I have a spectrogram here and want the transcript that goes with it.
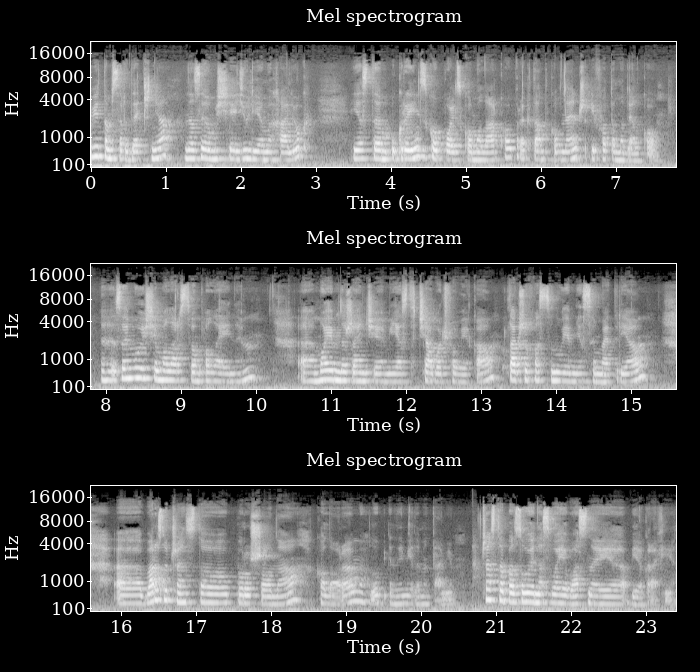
Witam serdecznie. Nazywam się Julia Michaliuk. Jestem ukraińsko-polską malarką, projektantką wnętrz i fotomodelką. E, Zajmuję się malarstwem olejnym. E, Moim narzędziem jest ciało człowieka. Także fascynuje mnie symetria, e, bardzo często poruszona kolorem lub innymi elementami. Często bazuję na swojej własnej biografii.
